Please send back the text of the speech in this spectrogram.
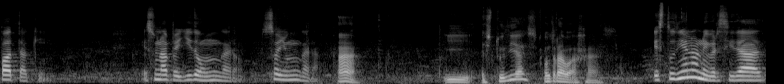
Pataki. Es un apellido húngaro. Soy húngara. Ah, ¿y estudias o trabajas? Estudio en la universidad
